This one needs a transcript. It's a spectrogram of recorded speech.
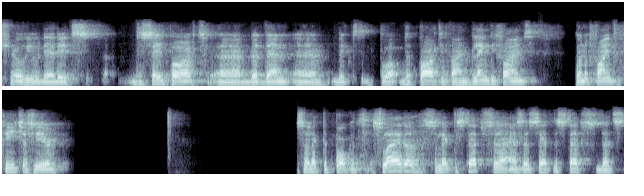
show you that it's the same part, uh, but then uh, with the part defined, blank defined. Gonna find the features here select the pocket slider, select the steps. Uh, as I said, the steps, that's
